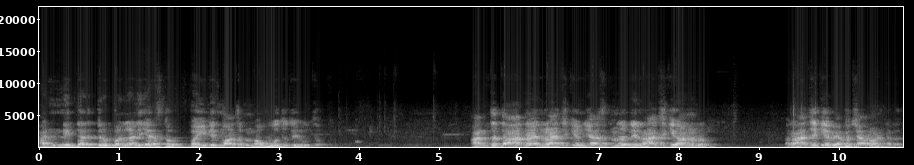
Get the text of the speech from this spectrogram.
అన్ని దరిద్ర పనులని చేస్తావు. బయటికి మాత్రం నవ్వుతూ తిరుగుతావు. అంత దారుణమైన రాజకీయం చేస్తుందని రాజకీయం అనరు. రాజకీయ వ్యభచారం అంటారు అది.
